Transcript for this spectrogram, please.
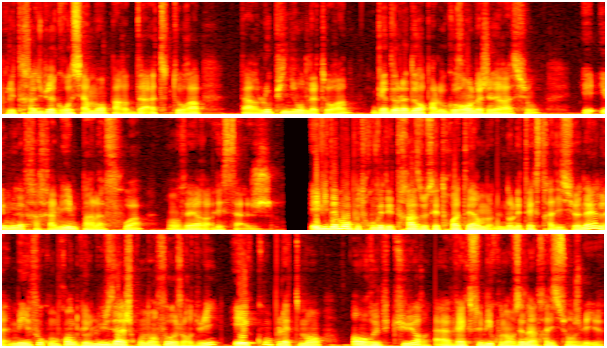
On peut les traduire grossièrement par Da'at Torah par l'opinion de la Torah, Gadol Ador par le grand de la génération, et Emunat Rachamim par la foi envers les sages. Évidemment, on peut trouver des traces de ces trois termes dans les textes traditionnels, mais il faut comprendre que l'usage qu'on en fait aujourd'hui est complètement en rupture avec celui qu'on en faisait dans la tradition juive.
